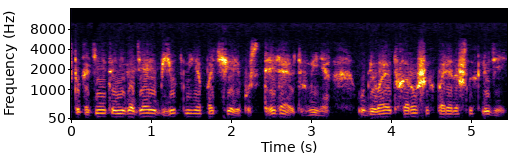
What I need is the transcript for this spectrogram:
что какие-то негодяи бьют меня по черепу, стреляют в меня, убивают хороших, порядочных людей.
